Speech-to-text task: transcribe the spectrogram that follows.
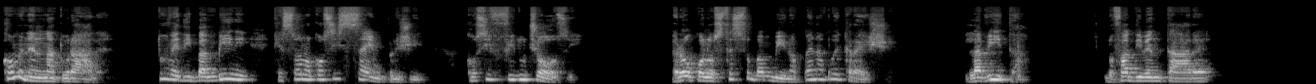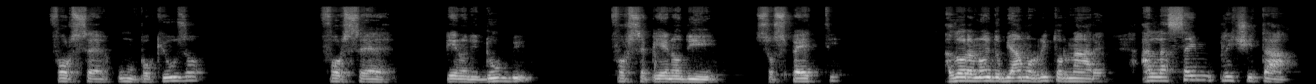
Come nel naturale. Tu vedi i bambini che sono così semplici, così fiduciosi, però quello stesso bambino appena poi cresce, la vita lo fa diventare forse un po' chiuso, forse pieno di dubbi, forse pieno di sospetti, allora noi dobbiamo ritornare alla semplicità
